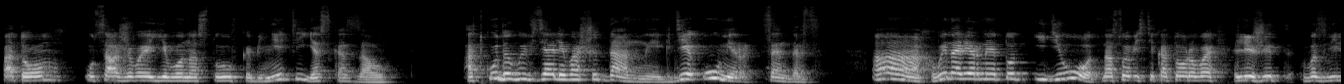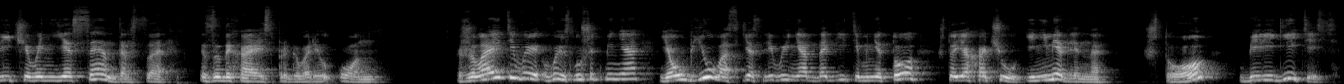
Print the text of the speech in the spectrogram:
Потом, усаживая его на стул в кабинете, я сказал. «Откуда вы взяли ваши данные? Где умер Сэндерс?» «Ах, вы, наверное, тот идиот, на совести которого лежит возвеличивание Сэндерса», задыхаясь, проговорил он. «Желаете вы выслушать меня? Я убью вас, если вы не отдадите мне то, что я хочу, и немедленно». «Что?» Берегитесь!»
